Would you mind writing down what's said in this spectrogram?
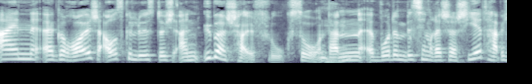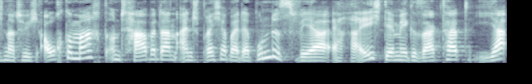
ein äh, Geräusch ausgelöst durch einen Überschallflug. So, und dann äh, wurde ein bisschen recherchiert, habe ich natürlich auch gemacht und habe dann einen Sprecher bei der Bundeswehr erreicht, der mir gesagt hat, ja,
